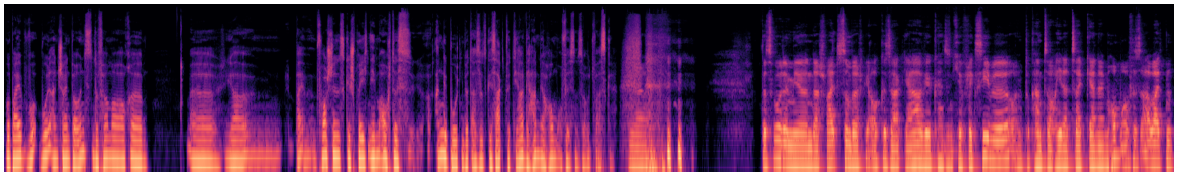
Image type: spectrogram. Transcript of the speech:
wobei wohl anscheinend bei uns in der Firma auch äh, äh, ja bei Vorstellungsgesprächen eben auch das angeboten wird, also gesagt wird, ja, wir haben ja Homeoffice und so etwas. Ja. das wurde mir in der Schweiz zum Beispiel auch gesagt, ja, wir sind hier flexibel und du kannst auch jederzeit gerne im Homeoffice arbeiten.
